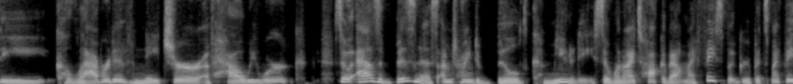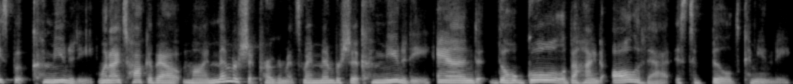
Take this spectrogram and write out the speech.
the collaborative nature of how how we work so, as a business, I'm trying to build community. So, when I talk about my Facebook group, it's my Facebook community. When I talk about my membership program, it's my membership community. And the whole goal behind all of that is to build community.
